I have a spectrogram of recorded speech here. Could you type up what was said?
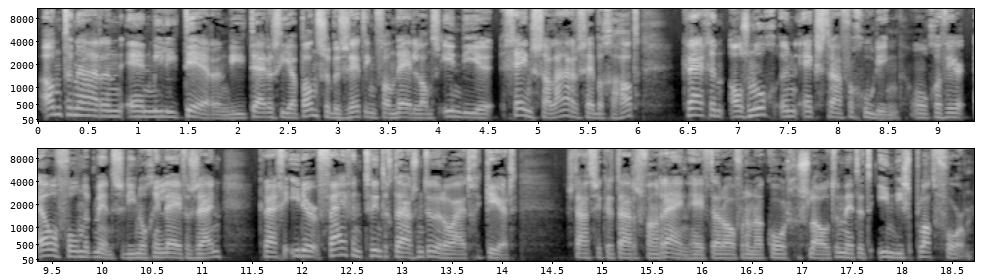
Ambtenaren en militairen die tijdens de Japanse bezetting van Nederlands-Indië geen salaris hebben gehad, krijgen alsnog een extra vergoeding. Ongeveer 1100 mensen die nog in leven zijn... krijgen ieder 25.000 euro uitgekeerd. Staatssecretaris Van Rijn heeft daarover een akkoord gesloten met het Indisch platform.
